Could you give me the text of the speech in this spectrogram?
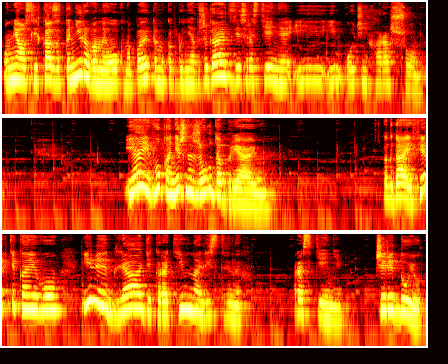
у меня вот слегка затонированные окна, поэтому как бы не обжигает здесь растения и им очень хорошо. Я его, конечно же, удобряю. Когда эффектика его или для декоративно-лиственных растений. Чередую.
